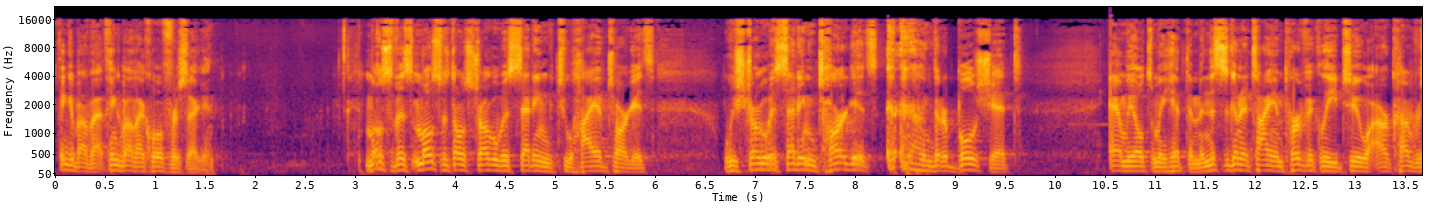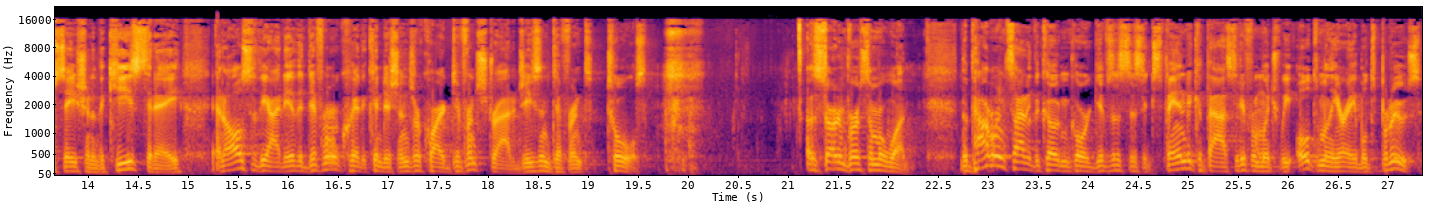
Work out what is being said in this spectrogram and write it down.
Think about that. Think about that quote for a second. Most of us, most of us don't struggle with setting too high of targets. We struggle with setting targets that are bullshit and we ultimately hit them. And this is going to tie in perfectly to our conversation of the keys today and also the idea that different conditions require different strategies and different tools. Let's start in verse number one. The power inside of the code and core gives us this expanded capacity from which we ultimately are able to produce.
